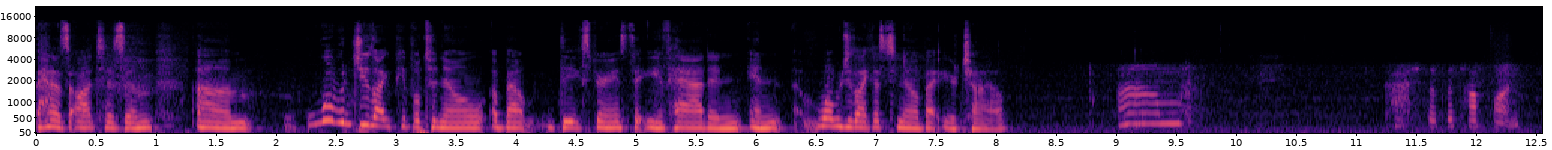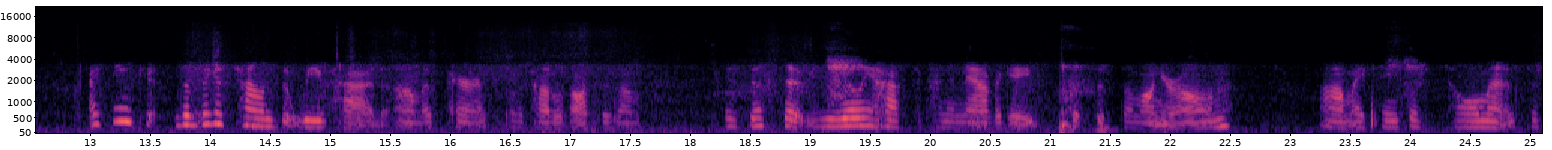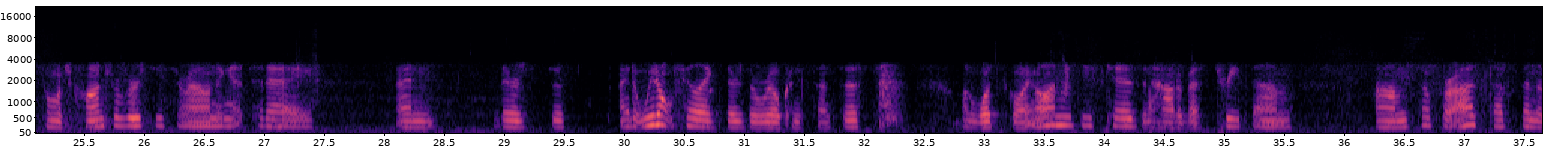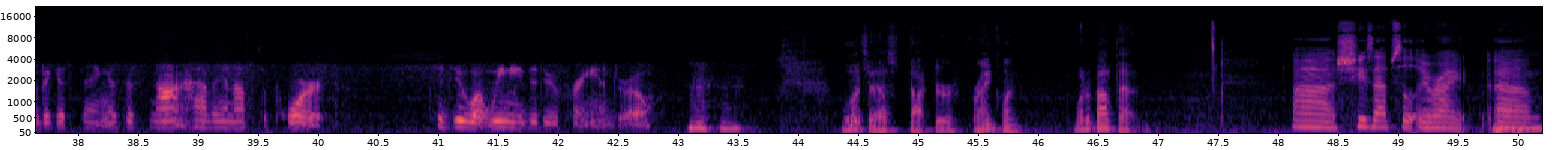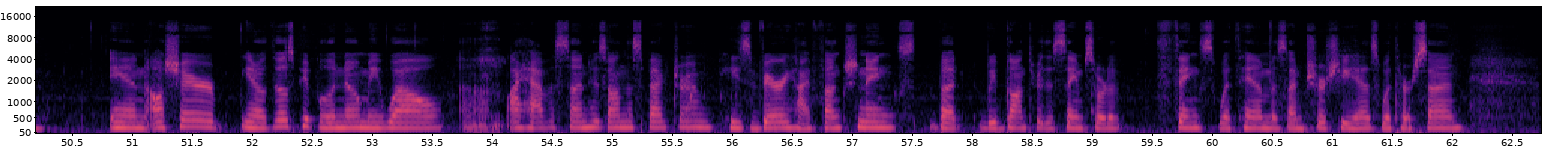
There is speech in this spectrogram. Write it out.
has autism, um, what would you like people to know about the experience that you've had, and, and what would you like us to know about your child? Um, gosh, that's a tough one. I think the biggest challenge that we've had um, as parents of a child with autism is just that you really have to kind of navigate the system on your own. Um, I think there's so much there's so much controversy surrounding it today, and there's just I don't, we don't feel like there's a real consensus on what's going on with these kids and how to best treat them. Um, so for us, that's been the biggest thing is just not having enough support to do what we need to do for Andrew. Well, let's ask Dr. Franklin. What about that? Uh, she's absolutely right. Um, and I'll share, you know, those people who know me well. Um, I have a son who's on the spectrum. He's very high functioning, but we've gone through the same sort of things with him as I'm sure she has with her son.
